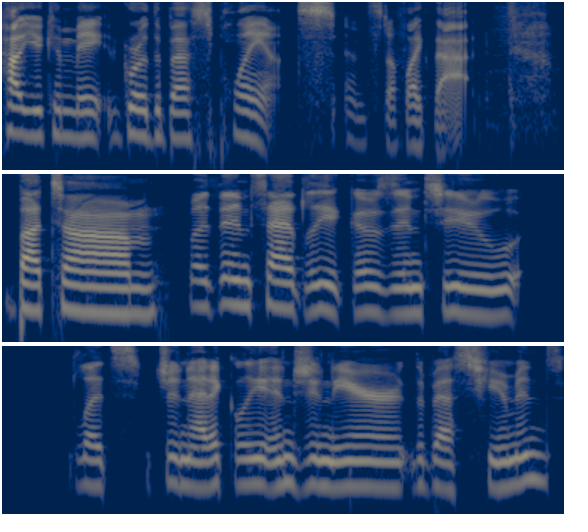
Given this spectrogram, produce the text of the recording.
how you can make grow the best plants and stuff like that. But um but then sadly, it goes into let's genetically engineer the best humans.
